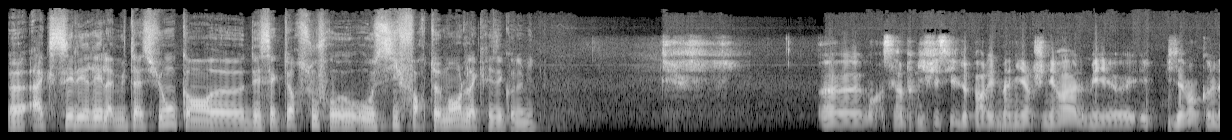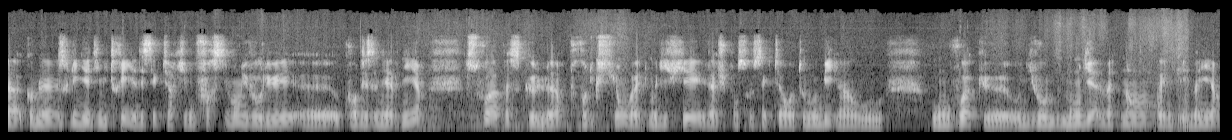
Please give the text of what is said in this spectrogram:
euh, accélérer la mutation quand des secteurs souffrent aussi fortement de la crise économique? Euh, c'est un peu difficile de parler de manière générale, mais euh, évidemment, comme l'a, souligné Dimitri, il y a des secteurs qui vont forcément évoluer euh, au cours des années à venir, soit parce que leur production va être modifiée, et là je pense au secteur automobile, hein, où, on voit qu'au niveau mondial maintenant, une, une manière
